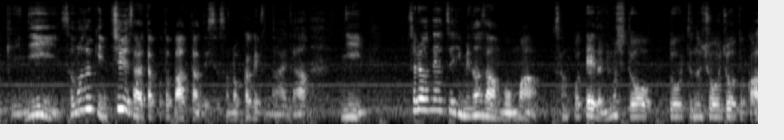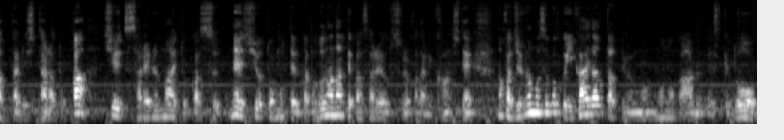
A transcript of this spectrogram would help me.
時にその時に注意されたことがあったんですよその6ヶ月の間にそれをね是非皆さんもまあ参考程度にもし同一の症状とかあったりしたらとか手術される前とかす、ね、しようと思ってる方大人になってからされようとする方に関してなんか自分がすごく意外だったっていうものがあるんですけどうん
